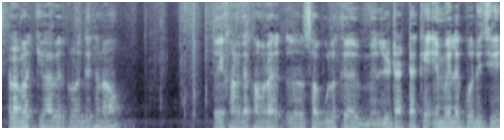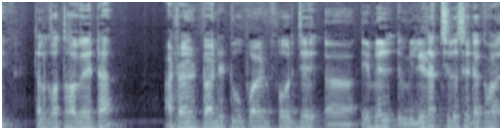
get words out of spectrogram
তাহলে আমরা কীভাবে বের করে দেখে নাও। তো এখানে দেখো আমরা সবগুলোকে লিটারটাকে এম এল এ করেছি। তাহলে কত হবে এটা? টোয়েন্টি টু পয়েন্ট ফোর যে এম এল লিটার ছিল সেটাকে আমরা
